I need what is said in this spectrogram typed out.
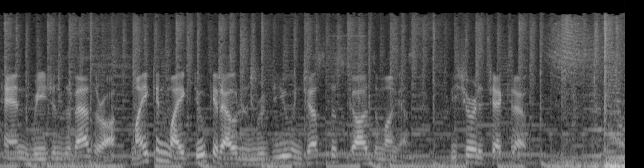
10 regions of Azeroth. Mike and Mike duke it out and review Injustice Gods Among Us. Be sure to check it out.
